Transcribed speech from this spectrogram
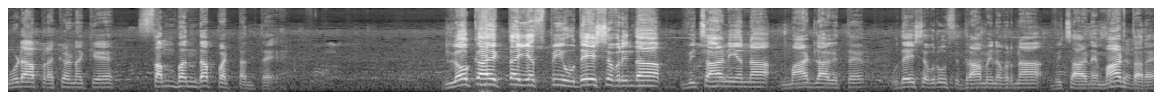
ಮೂಡಾ ಪ್ರಕರಣಕ್ಕೆ ಸಂಬಂಧಪಟ್ಟಂತೆ. ಲೋಕಾಯುಕ್ತ ಎಸ್ ಪಿ ಉದೇಶ್ ಅವರಿಂದ ವಿಚಾರಣೆಯನ್ನ ಮಾಡಲಾಗುತ್ತೆ. ಉದೇಶ್ ಅವರು ಸಿದ್ದರಾಮಯ್ಯನವರನ್ನ ವಿಚಾರಣೆ ಮಾಡ್ತಾರೆ.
